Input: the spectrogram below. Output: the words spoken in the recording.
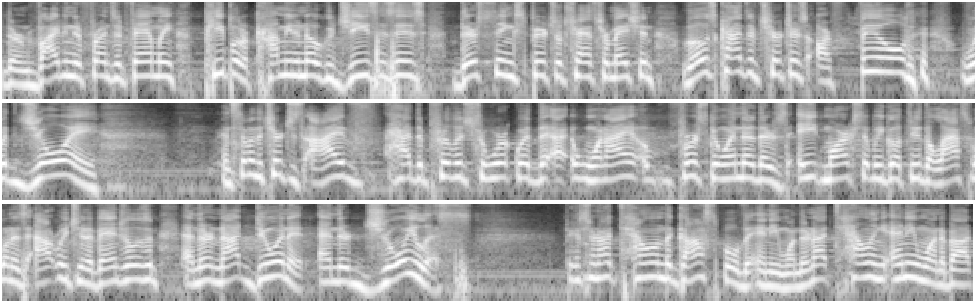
they're inviting their friends and family. People are coming to know who Jesus is. They're seeing spiritual transformation. Those kinds of churches are filled with joy and some of the churches I've had the privilege to work with, when I first go in there, there's eight marks that we go through. The last one is outreach and evangelism, and they're not doing it, and they're joyless because they're not telling the gospel to anyone. They're not telling anyone about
